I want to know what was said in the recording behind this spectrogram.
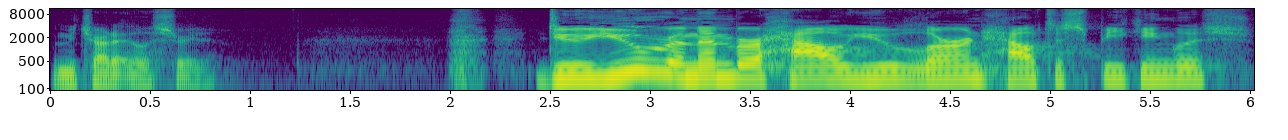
Let me try to illustrate it. Do you remember how you learned how to speak English?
